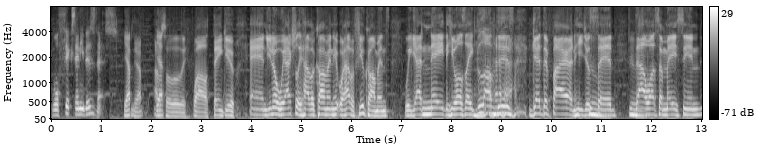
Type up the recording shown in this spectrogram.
will fix any business. Yep. Yep, Yep. absolutely. Wow, thank you. And you know, we actually have a comment. We have a few comments. We got Nate. He was like, "Love this, get the fire," and he just said, "That was amazing.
